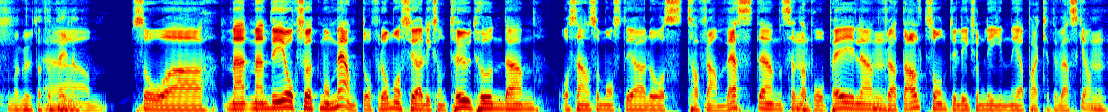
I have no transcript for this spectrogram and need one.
Så man går utanför pejlen. Ehm, Så, eh, men, men det är också ett moment då, för då måste jag liksom ta ut hunden och sen så måste jag då ta fram västen, sätta Mm. på pejlen, för att allt sånt är liksom ligger nedpackat i väskan.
